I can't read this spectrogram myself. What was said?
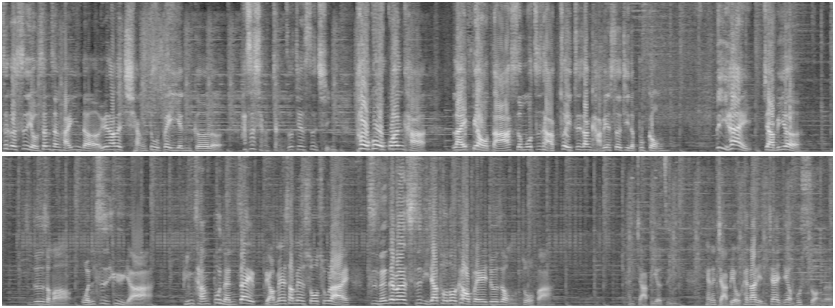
这个是有深层含义的，因为它的强度被阉割了。他是想讲这件事情，透过关卡来表达神魔之塔对这张卡片设计的不公。厉害，贾比尔，这就是什么文字狱呀？平常不能在表面上面说出来，只能在那私底下偷偷靠背，就是这种做法。看贾比尔自己，看那贾比尔，我看他脸现在已经很不爽了。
